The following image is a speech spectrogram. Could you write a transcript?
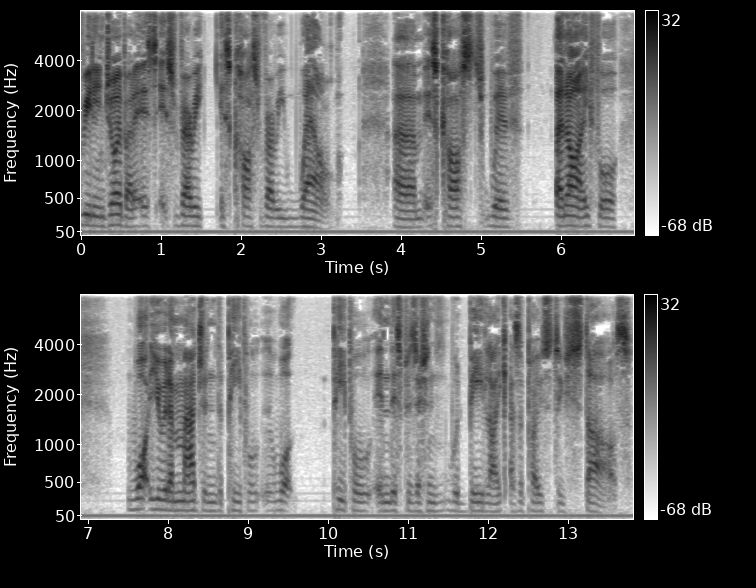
really enjoy about it is it's very it's cast very well. Um, it's cast with an eye for what you would imagine the people what people in this position would be like as opposed to stars.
